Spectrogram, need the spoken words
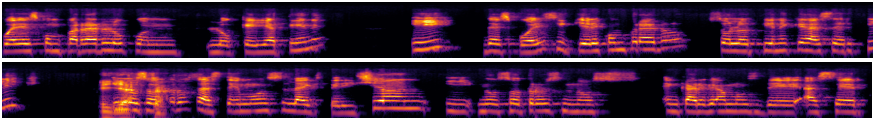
Puedes compararlo con lo que ya tiene y después, si quiere comprarlo, solo tiene que hacer clic y, y nosotros está. hacemos la expedición y nosotros nos encargamos de hacer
